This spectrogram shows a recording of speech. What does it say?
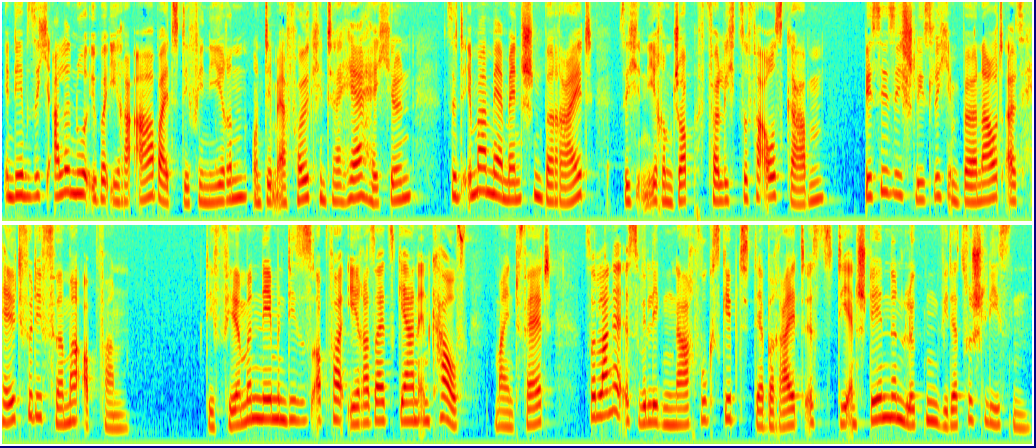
in dem sich alle nur über ihre Arbeit definieren und dem Erfolg hinterherhecheln, sind immer mehr Menschen bereit, sich in ihrem Job völlig zu verausgaben, bis sie sich schließlich im Burnout als Held für die Firma opfern. Die Firmen nehmen dieses Opfer ihrerseits gern in Kauf, meint Fed, solange es willigen Nachwuchs gibt, der bereit ist, die entstehenden Lücken wieder zu schließen.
